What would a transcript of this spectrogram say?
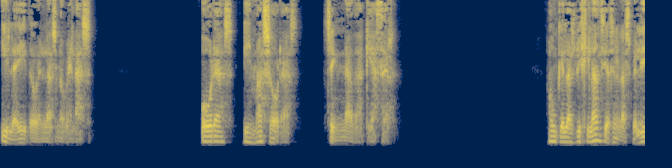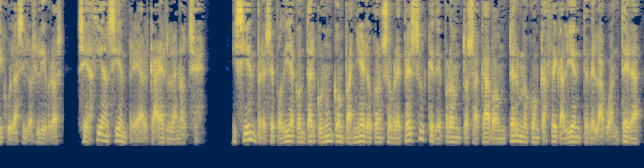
y leído en las novelas. Horas y más horas, sin nada que hacer. Aunque las vigilancias en las películas y los libros se hacían siempre al caer la noche, y siempre se podía contar con un compañero con sobrepeso que de pronto sacaba un termo con café caliente de la guantera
